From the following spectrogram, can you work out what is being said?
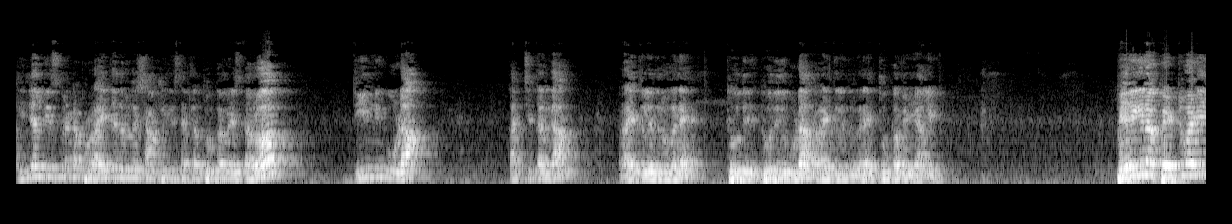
గింజలు తీసుకునేటప్పుడు రైతు ఎదురుగా షాంపింగ్ ఇస్తే ఎట్లా తూకం వేస్తారో దీన్ని కూడా ఖచ్చితంగా రైతులు ఎదురుగానే దూదిని దూదిని కూడా రైతులు ఎదురుగానే తూకం వేయాలి. పెరిగిన పెట్టుబడి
